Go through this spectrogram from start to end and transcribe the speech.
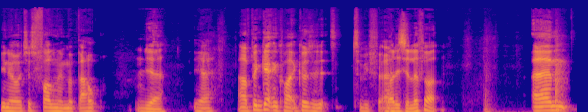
you know, just following him about. Yeah. Yeah, I've been getting quite good at it, to be fair. Where does he live at? Um,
